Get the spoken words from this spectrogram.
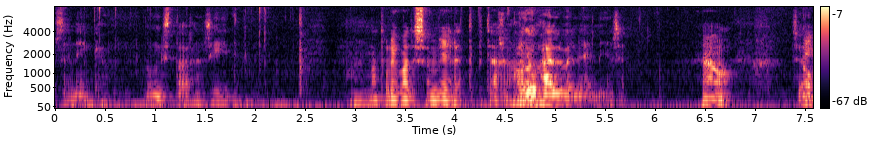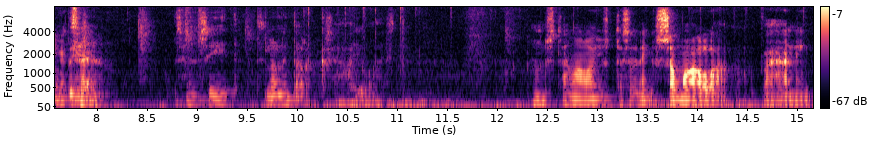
se niinkö tunnistaa sen siitä. Mä tulin vaan tässä mieleen, että pitää... Se haju hälvenee, niin se, Joo. se Niin, oppii se- sen, sen siitä. Sillä on niin tarkka se hajuaisti. No sitä mä aloin just tässä niin samalla vähän niin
